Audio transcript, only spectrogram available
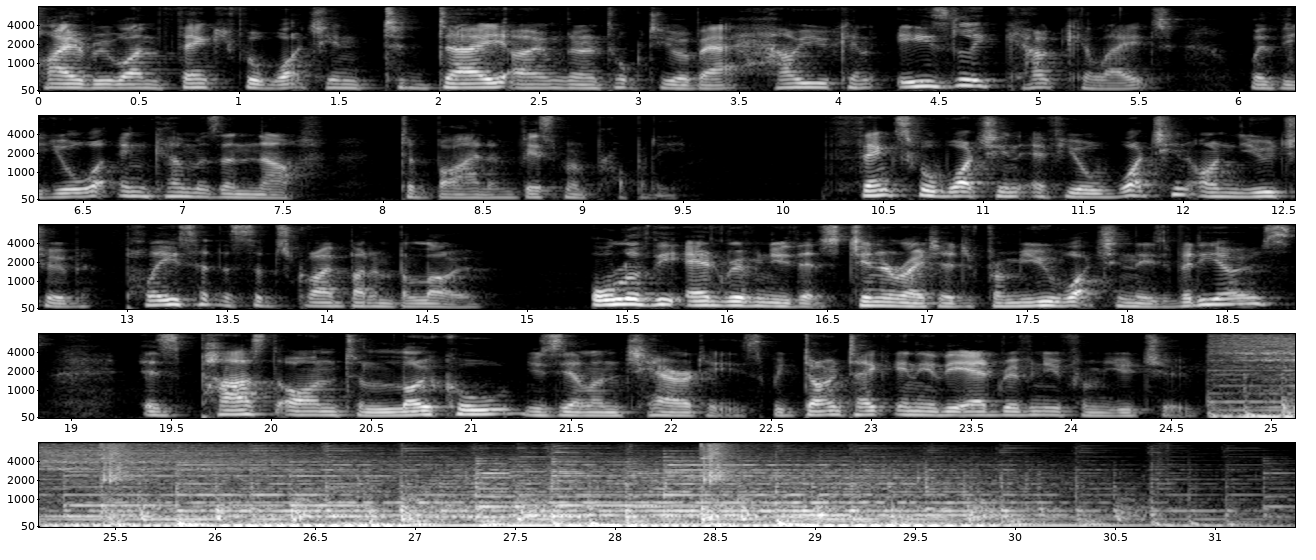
Hi everyone, thank you for watching. Today I'm going to talk to you about how you can easily calculate whether your income is enough to buy an investment property. Thanks for watching. If you're watching on YouTube, please hit the subscribe button below. All of the ad revenue that's generated from you watching these videos is passed on to local New Zealand charities. We don't take any of the ad revenue from YouTube.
